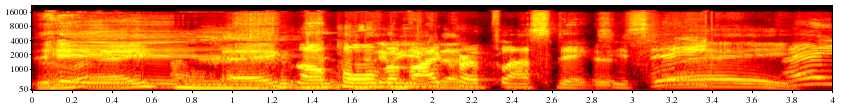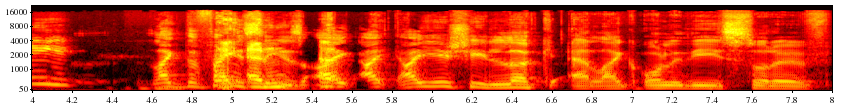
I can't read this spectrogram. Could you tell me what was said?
Hey, hey. up all the microplastics. You see? Hey. hey. like the funny Hey, thing and- is I, I i usually look at like all of these sort of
